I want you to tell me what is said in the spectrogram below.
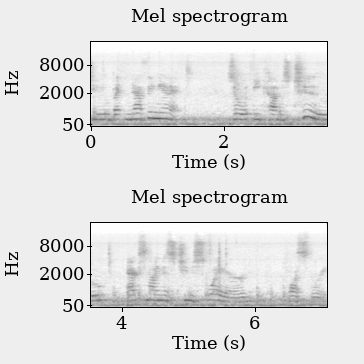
two, but nothing in it. So it becomes two x minus two squared plus three.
